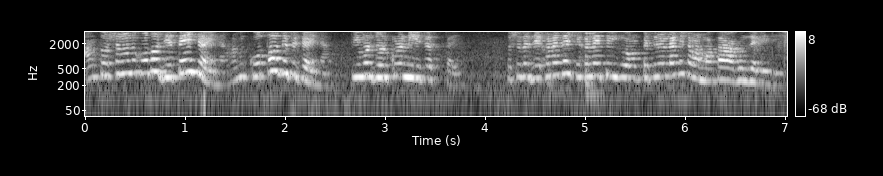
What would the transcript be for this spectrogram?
আমি তোর সঙ্গে কোথাও যেতেই চাই না আমি কোথাও যেতে চাই না। তুই আমার জোর করে নিয়ে যাস তাই। তোর সাথে যেখানে যাই সেখানে তুই আমার পেছনে লাগিস আমার মাথা আগুন জ্বালিয়ে দিস।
